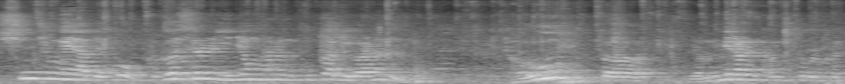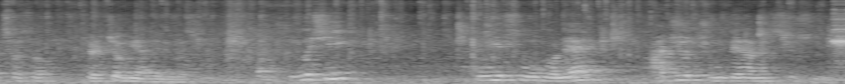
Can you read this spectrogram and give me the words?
신중해야 되고 그것을 인용하는 국가기관은 더욱 더 면밀한 검토를 거쳐서 결정해야 되는 것입니다. 이것이 국립수목원의 아주 중대한 실수입니다.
